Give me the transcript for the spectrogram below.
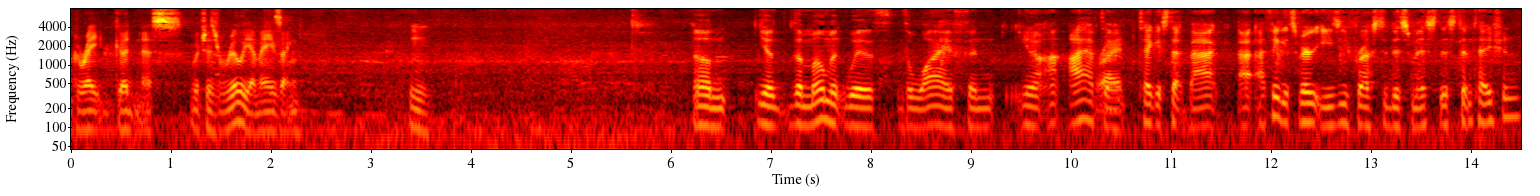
great goodness which is really amazing Hmm. um, you know, the moment with the wife, and you know, I, I have Right. to take a step back. I, I think it's very easy for us to dismiss this temptation.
